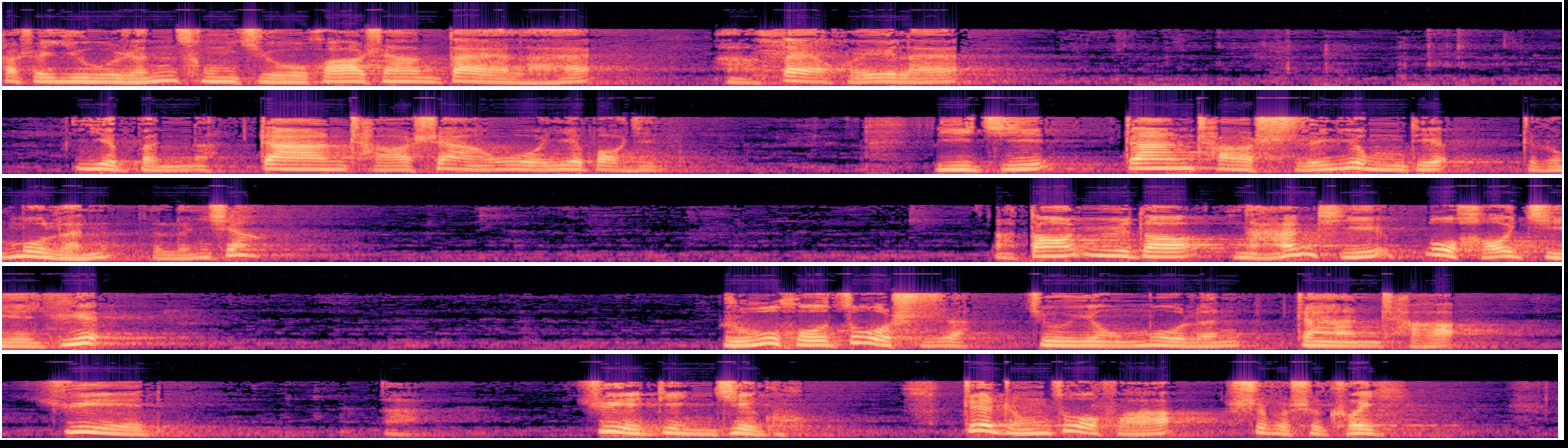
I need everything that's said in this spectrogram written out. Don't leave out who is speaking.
Speaker 1: 他说有人从九华山带来，啊，带回来一本呢《占察善恶业报经》，以及占察时用的这个木轮的轮相。啊，当遇到难题不好解决，如何做时啊？就用木轮占察决啊，决定结果。这种做法是不是可以？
